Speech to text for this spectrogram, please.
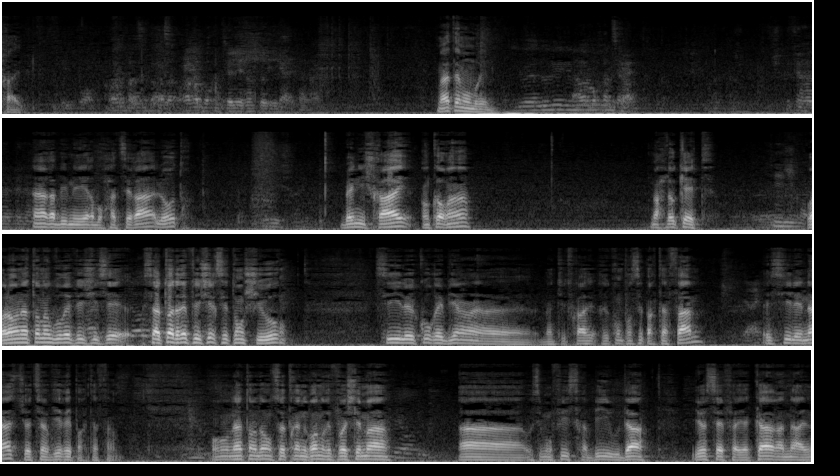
Ombrim. Un Rabbi Meir Hatzera, l'autre Ben Ishraï, encore un Mahloket. Voilà, en attendant que vous réfléchissez, c'est à toi de réfléchir, c'est ton chiour. Si le cours est bien, euh, ben, tu te feras récompenser par ta femme. Et s'il est naze, tu vas te faire virer par ta femme. En attendant, on souhaitera une grande réfouachema à, c'est mon fils, Rabbi Ouda, Yosef Ayakar, Anna Al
